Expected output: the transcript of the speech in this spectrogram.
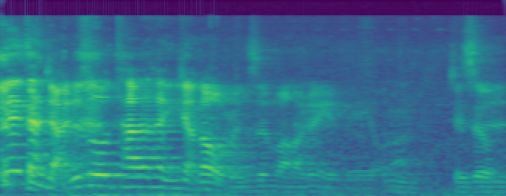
应该这样讲，就是说它它影响到我人生嘛，好像也没有。嗯，就是。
